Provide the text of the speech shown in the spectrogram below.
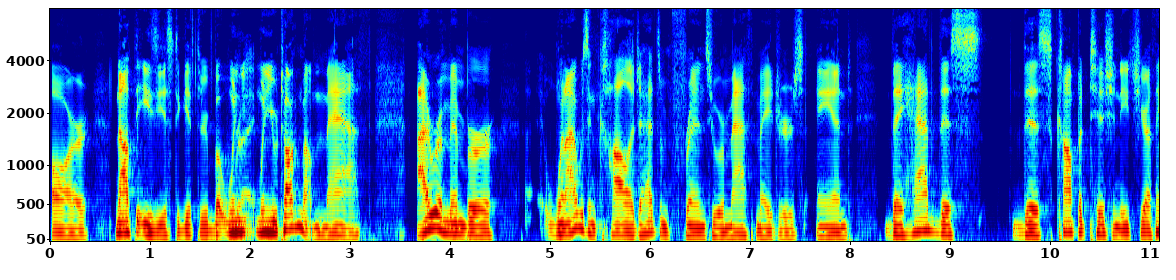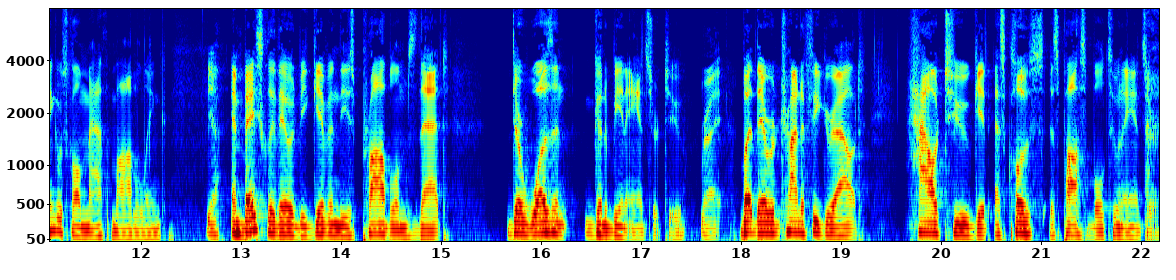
are not the easiest to get through. But when Right. when you were talking about math, I remember when I was in college, I had some friends who were math majors, and they had this this competition each year. I think it was called math modeling. Yeah. And basically, they would be given these problems that there wasn't going to be an answer to. Right. But they were trying to figure out how to get as close as possible to an answer.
